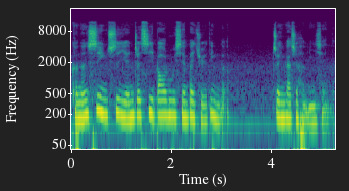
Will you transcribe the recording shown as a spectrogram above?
可能性是沿着细胞路线被决定的，这应该是很明显的。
